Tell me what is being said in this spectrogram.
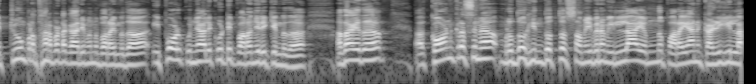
ഏറ്റവും പ്രധാനപ്പെട്ട കാര്യമെന്ന് പറയുന്നത് ഇപ്പോൾ കുഞ്ഞാലിക്കുട്ടി പറഞ്ഞിരിക്കുന്നത് അതായത് കോൺഗ്രസിന് മൃദു ഹിന്ദുത്വ സമീപനം ഇല്ല എന്ന് പറയാൻ കഴിയില്ല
